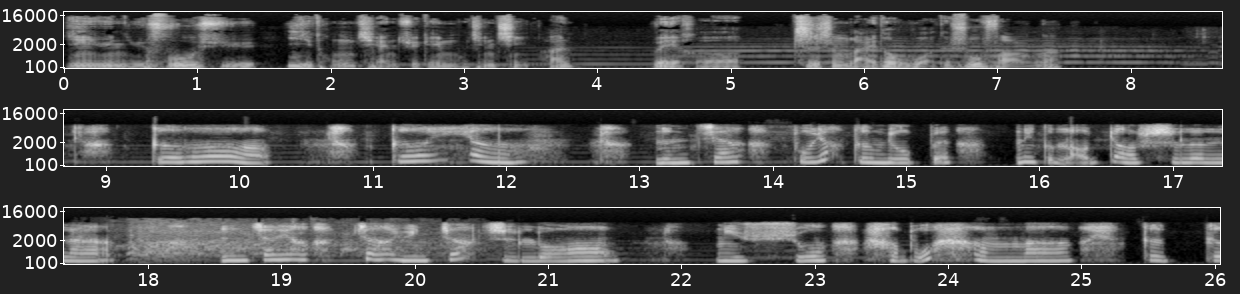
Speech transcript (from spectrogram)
因与女夫婿一同前去给母亲请安，为何只身来到我的书房啊？哥，哥呀，人家不要跟刘备那个老屌丝了啦，人家要赵云赵子龙，你说好不好嘛，哥哥？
